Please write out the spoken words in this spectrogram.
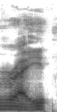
Right.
